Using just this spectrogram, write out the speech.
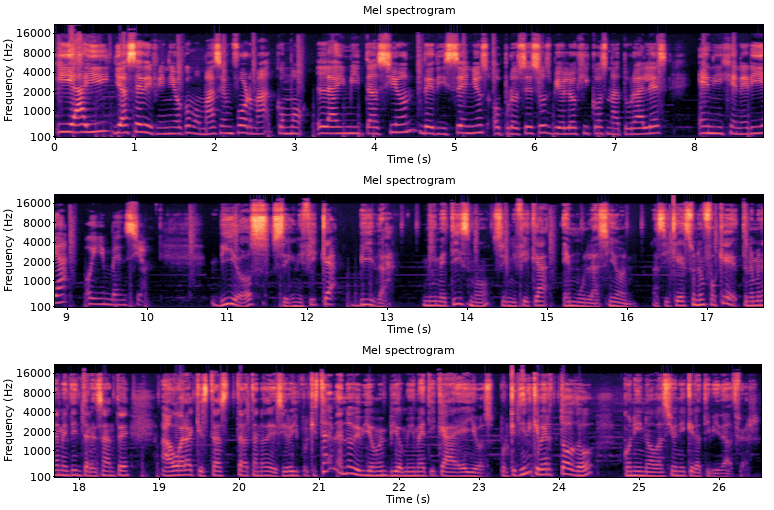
y ahí ya se definió como más en forma como la imitación de diseños o procesos biológicos naturales en ingeniería o invención. Bios significa vida. Mimetismo significa emulación. Así que es un enfoque tremendamente interesante ahora que estás tratando de decir, oye, ¿por qué están hablando de biomimética a ellos? Porque tiene que ver todo con innovación y creatividad, Fer.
